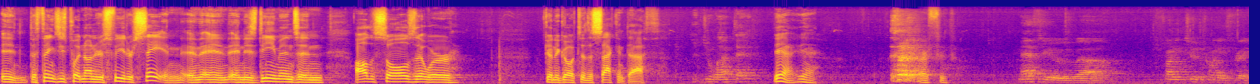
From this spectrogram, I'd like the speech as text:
the things he's putting under his feet are Satan and, and, and his demons and all the souls that were going to go to the second death. You want that? Yeah, yeah. Or if you- Matthew uh, 22, 23.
